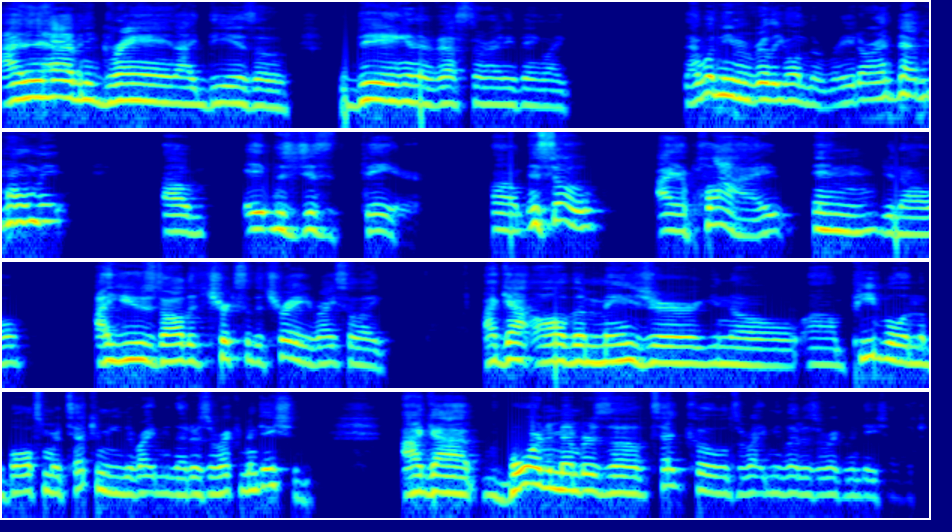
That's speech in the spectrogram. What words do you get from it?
I didn't have any grand ideas of being an investor or anything like that wasn't even really on the radar at that moment. Um, it was just there. Um, and so I applied and, you know, I used all the tricks of the trade, right? So like I got all the major, you know, um, people in the Baltimore tech community to write me letters of recommendation. I got board members of Tedco to write me letters of recommendation. Like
